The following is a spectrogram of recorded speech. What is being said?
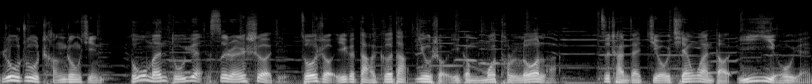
入住城中心。独门独院，私人设计，左手一个大哥大，右手一个摩托罗拉，资产在九千万到一亿欧元。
